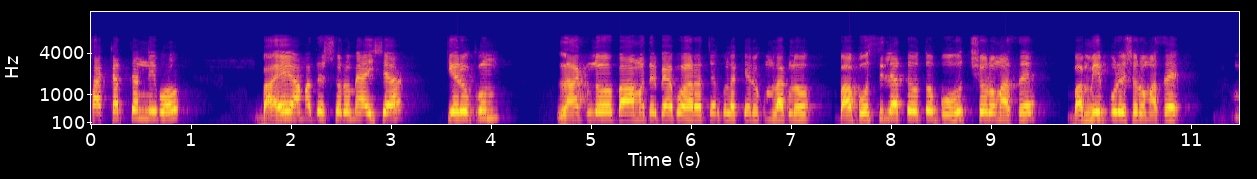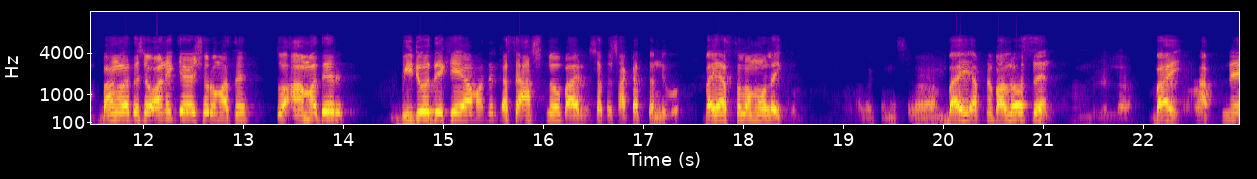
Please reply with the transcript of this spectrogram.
সাক্ষাৎকার নেব। ভাই আমাদের শোরুমে আইসা কীরকম লাগল বা আমাদের ব্যবহার আচারগুলো কীরকম লাগল বা বসিলাতেও তো বহুত শোরুম আছে বা মিরপুরে শোরুম আছে বাংলাদেশে অনেক জায়গায় শোরুম আছে। তো আমাদের ভিডিও দেখে আমাদের কাছে আসলো ভাইয়ের সাথে সাক্ষাৎকার নেব। ভাই আসসালামু আলাইকুম। আসসালাম। ভাই আপনি ভালো আছেন? আলহামদুলিল্লাহ। ভাই আপনি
